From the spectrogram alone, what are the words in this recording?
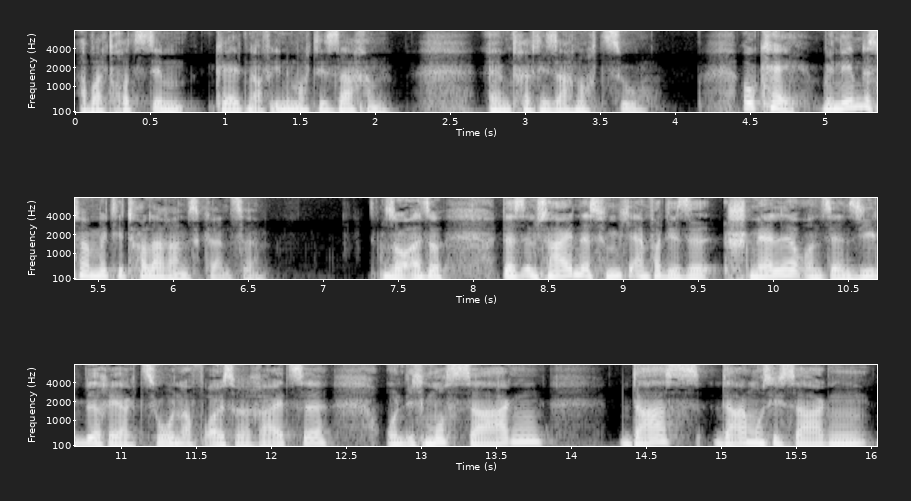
aber trotzdem gelten auf ihn noch die Sachen, ähm, treffen die Sachen noch zu. Okay, wir nehmen das mal mit, die Toleranzgrenze. So, also das Entscheidende ist für mich einfach diese schnelle und sensible Reaktion auf äußere Reize. Und ich muss sagen, das, da muss ich sagen,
